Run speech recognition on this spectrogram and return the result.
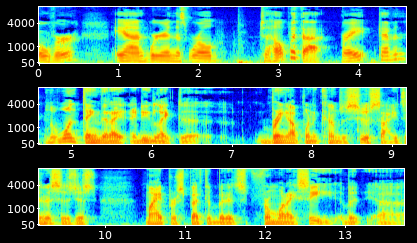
over and we're in this world to help with that right kevin? The one thing that i, I do like to bring up when it comes to suicides and this is just my perspective but it's from what i see but uh,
